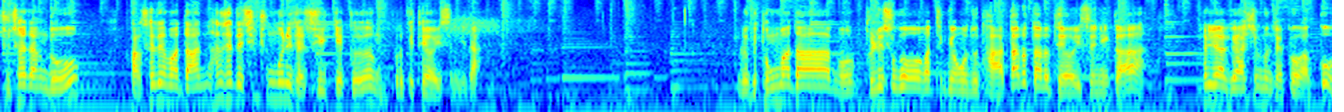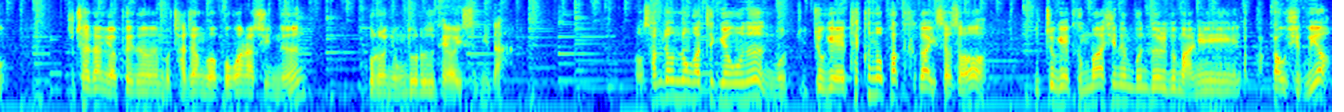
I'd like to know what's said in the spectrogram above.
주차장도 각 세대마다 한, 한 세대씩 충분히 될 수 있게끔 그렇게 되어 있습니다. 이렇게 동마다 뭐 분리수거 같은 경우도 다 따로따로 되어 있으니까 편리하게 하시면 될 것 같고 주차장 옆에는 뭐 자전거 보관할 수 있는 그런 용도로도 되어 있습니다. 어, 삼정동 같은 경우는 뭐 이쪽에 테크노파크가 있어서 이쪽에 근무하시는 분들도 많이 가까우시고요.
